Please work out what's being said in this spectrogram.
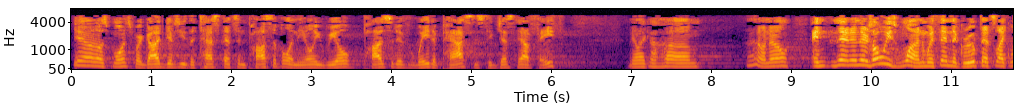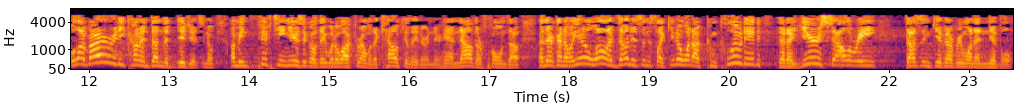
You know, those moments where God gives you the test that's impossible and the only real positive way to pass is to just have faith. And you're like, um, I don't know. And then and there's always one within the group that's like, well, I've already kind of done the digits. You know, I mean, 15 years ago they would have walked around with a calculator in their hand. Now their phone's out, and they're kind of, you know, well, I've done this, and it's like, you know what? I've concluded that a year's salary doesn't give everyone a nibble.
